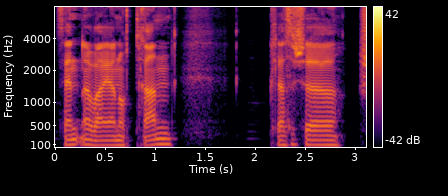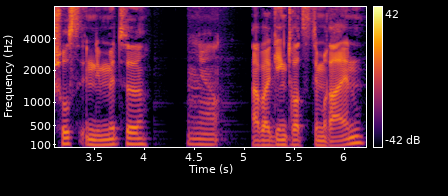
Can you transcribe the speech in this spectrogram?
Zentner war ja noch dran. Klassischer Schuss in die Mitte. Ja. Aber ging trotzdem rein.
